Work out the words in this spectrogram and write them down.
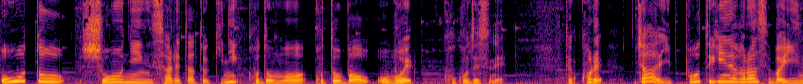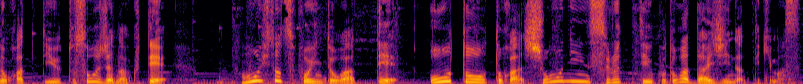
応答承認された時に子供は言葉を覚える。ここですね。でこれじゃあ一方的に話せばいいのかっていうとそうじゃなくてもう一つポイントがあって応答とか承認するっていうことが大事になってきます。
